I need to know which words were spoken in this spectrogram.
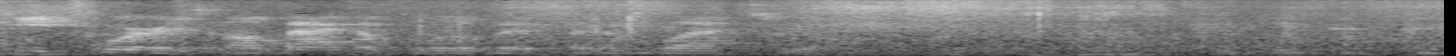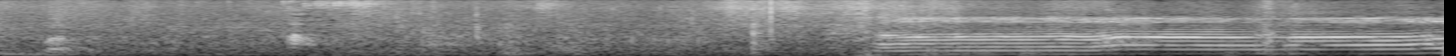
Pete's words, and I'll back up a little bit so I don't blast you. Come all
